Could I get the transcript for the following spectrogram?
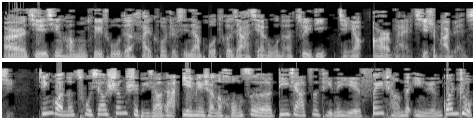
而捷星航空推出的海口至新加坡特价线路呢，最低仅要二百七十八元起。尽管呢促销声势比较大，页面上的红色低价字体呢也非常的引人关注，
